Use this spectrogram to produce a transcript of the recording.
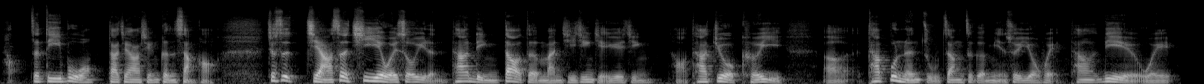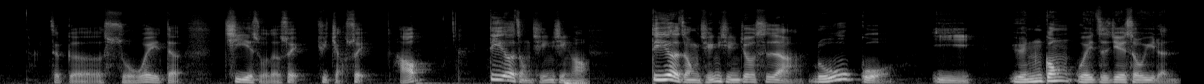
好，这第一步哦，大家要先跟上哈。就是假设企业为受益人，他领到的满期金、解约金，好，他就可以、呃，他不能主张这个免税优惠，他列为这个所谓的企业所得税去缴税。好，第二种情形哦。第二种情形就是啊，如果以员工为直接受益人，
